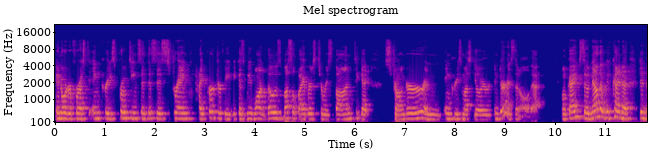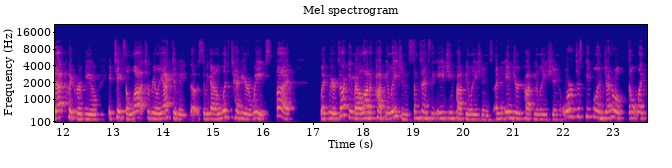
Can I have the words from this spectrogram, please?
in order for us to increase protein synthesis, strength, hypertrophy, because we want those muscle fibers to respond to get stronger and increase muscular endurance and all that. Okay, so now that we've kind of did that quick review, it takes a lot to really activate those. So we got to lift heavier weights, but like we were talking about, a lot of populations, sometimes the aging populations, an injured population, or just people in general don't like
